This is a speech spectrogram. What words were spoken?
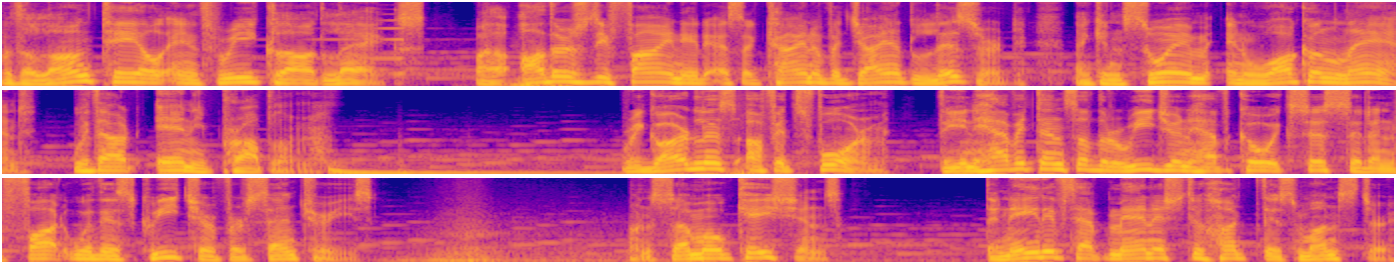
with a long tail and three clawed legs, while others define it as a kind of a giant lizard that can swim and walk on land without any problem. Regardless of its form, the inhabitants of the region have coexisted and fought with this creature for centuries. On some occasions, the natives have managed to hunt this monster,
